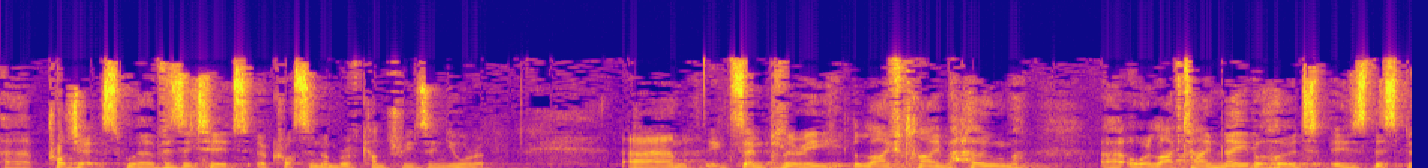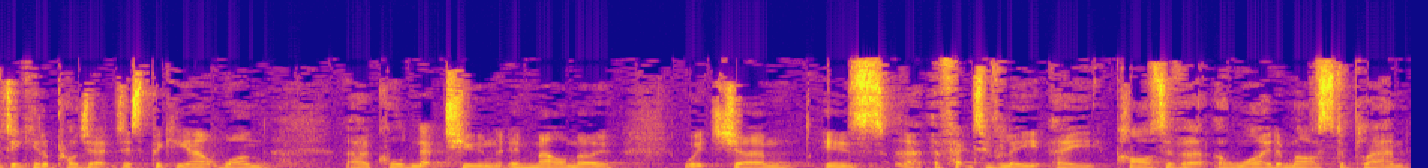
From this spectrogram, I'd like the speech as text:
uh, projects were visited across a number of countries in Europe. Um, exemplary lifetime home or lifetime neighbourhood is this particular project, just picking out one uh, called Neptuna in Malmo, which um, is uh, effectively a part of a, a wider master plan,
